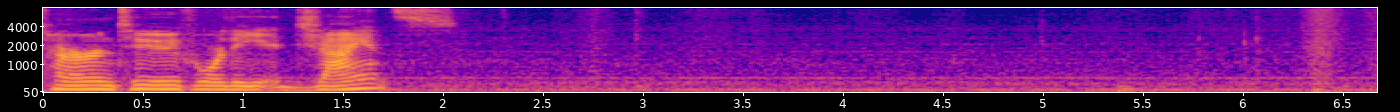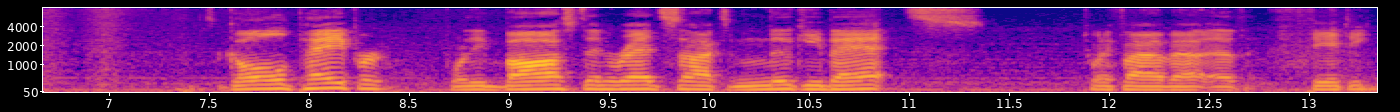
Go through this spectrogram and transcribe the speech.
Turn two for the Giants. It's gold paper for the Boston Red Sox Mookie Betts. 25 out of 50.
